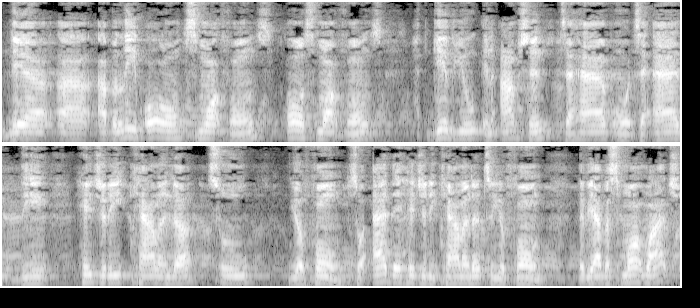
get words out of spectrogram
there, uh, I believe all smartphones, all smartphones give you an option to have or to add the Hijri calendar to your phone. So add the Hijri calendar to your phone. If you have a smartwatch,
